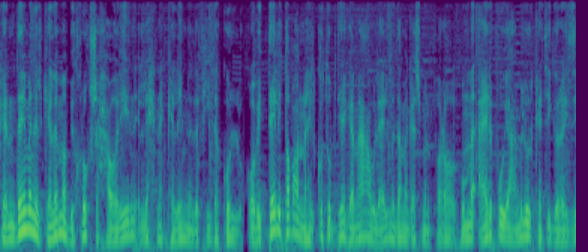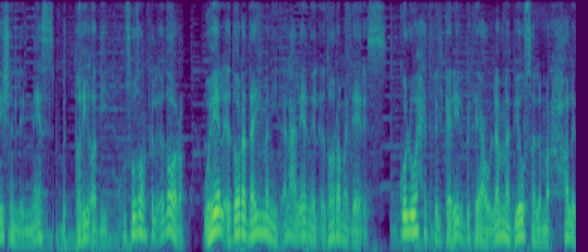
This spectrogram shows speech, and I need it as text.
كان دايما الكلام ما بيخرجش حوالين اللي إحنا اتكلمنا ده فيه ده كله. وبالتالي طبعا ما هي الكتب دي يا جماعة والعلم ده ما جاش من فراغ. هم عرفوا يعملوا ال categorization للناس بالطريقة دي خصوصا في الإدارة. وهي الإدارة دايما يتقال عليها إن الإدارة مدارس. كل واحد في ال career بتاعه لما بيوصل لمرحلة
